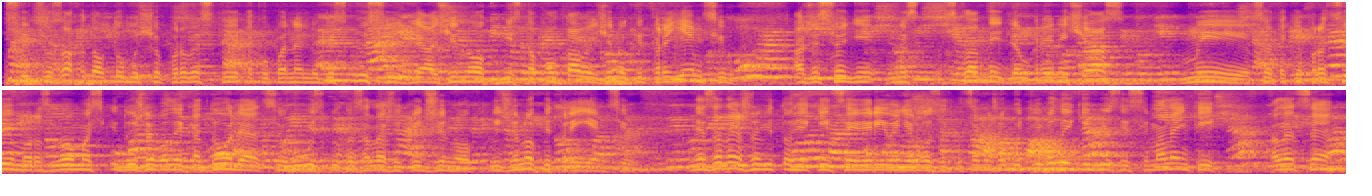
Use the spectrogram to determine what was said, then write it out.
Суть цього заходу в тому, щоб провести таку панельну дискусію для жінок міста Полтави, жінок-підприємців. Адже сьогодні складний для України час. Ми все-таки працюємо, розвиваємось, і дуже велика доля цього успіху залежить від жінок, від жінок-підприємців. Незалежно від того, який це рівень розвитку, це може бути і великий бізнес, і маленький, але це е,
